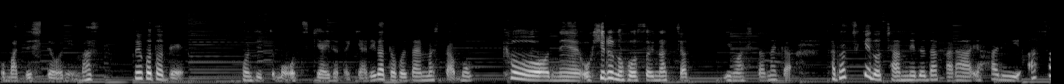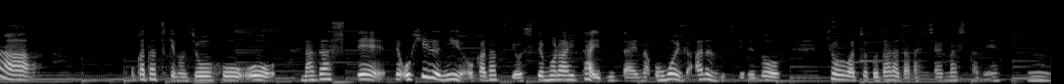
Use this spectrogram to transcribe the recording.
お待ちしております。ということで、本日もお付き合いいただきありがとうございました。もう今日ね、お昼の放送になっちゃいました。なんか、片付けのチャンネルだから、やはり朝、お片付けの情報を流して、で、お昼にお片付けをしてもらいたいみたいな思いがあるんですけれど、今日はちょっとダラダラしちゃいましたね。うん。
